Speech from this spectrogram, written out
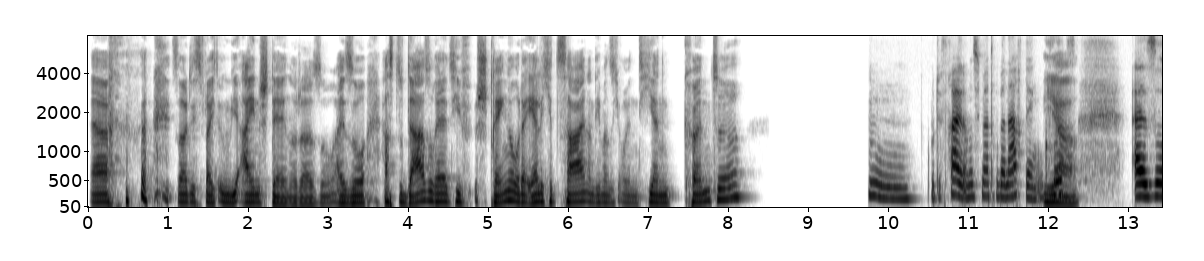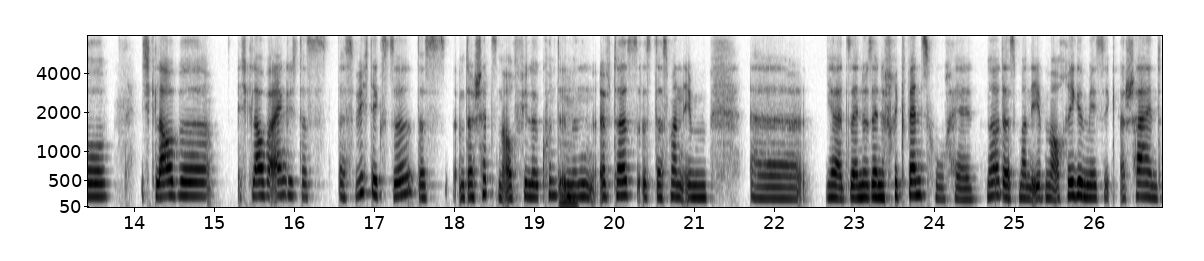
äh, sollte ich es vielleicht irgendwie einstellen oder so. Also hast du da so relativ strenge oder ehrliche Zahlen, an denen man sich orientieren könnte? Hm, gute Frage, da muss ich mal drüber nachdenken kurz. Ja. Also, ich glaube ich glaube eigentlich, dass das Wichtigste, das unterschätzen auch viele Mhm. KundInnen öfters, ist, dass man eben, äh, ja, seine seine Frequenz hochhält, ne? Dass man eben auch regelmäßig erscheint.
